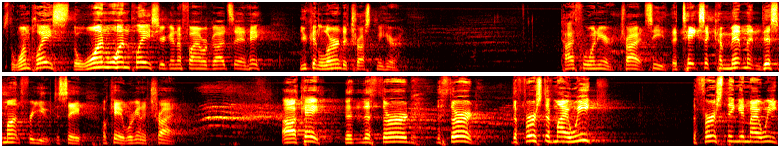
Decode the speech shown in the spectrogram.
It's the one place, the one, one place you're going to find where God's saying, Hey, you can learn to trust me here. Tithe for one year. Try it. See, that takes a commitment this month for you to say, okay, we're going to try it. Okay, the, the third, the third, the first of my week. The first thing in my week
